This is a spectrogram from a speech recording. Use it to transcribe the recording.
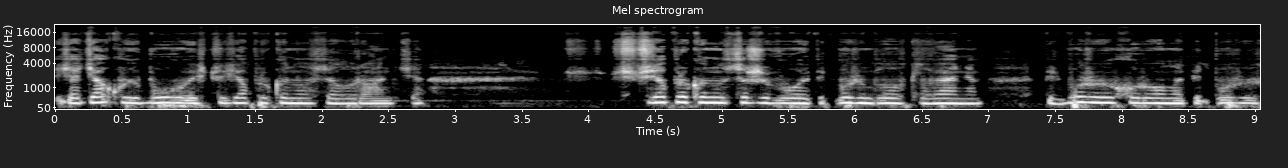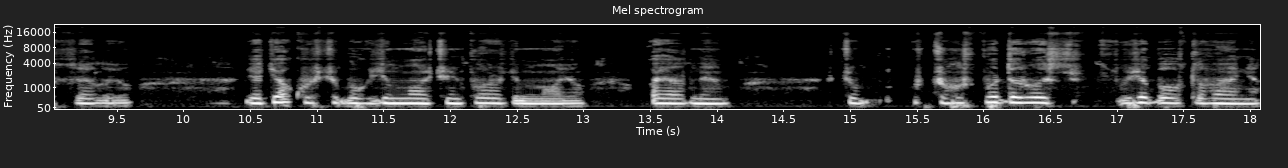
Я дякую Богові, що я прокинулася уранці, що я прокинувся живою під Божим благословенням, під Божою охороною, під Божою силою. Я дякую, що Бог зі мною, що Він поруч зі мною, а я з ним. Що, що Господь дарує своє благословення,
